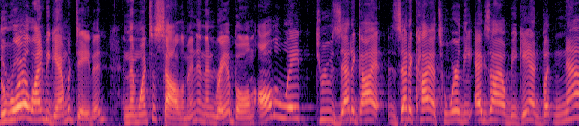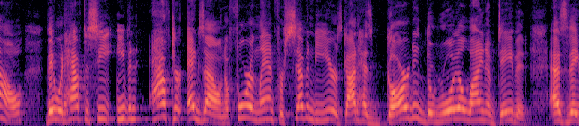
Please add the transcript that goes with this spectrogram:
The royal line began with David and then went to Solomon and then Rehoboam, all the way through Zedekiah, Zedekiah, to where the exile began. But now they would have to see, even after exile in a foreign land for 70 years, God has guarded the royal line of David. As they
